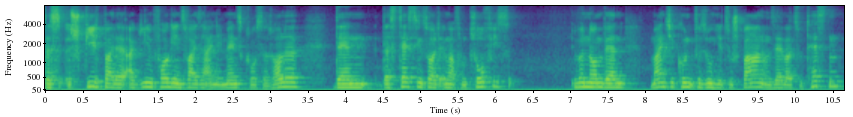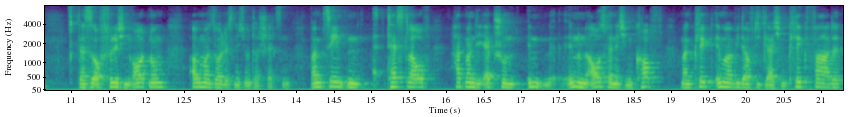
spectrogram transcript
Das spielt bei der agilen Vorgehensweise eine immens große Rolle, denn das Testing sollte immer von Profis übernommen werden. Manche Kunden versuchen hier zu sparen und selber zu testen. Das ist auch völlig in Ordnung, aber man sollte es nicht unterschätzen. Beim zehnten Testlauf hat man die App schon in, in und auswendig im Kopf. Man klickt immer wieder auf die gleichen Klickpfade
